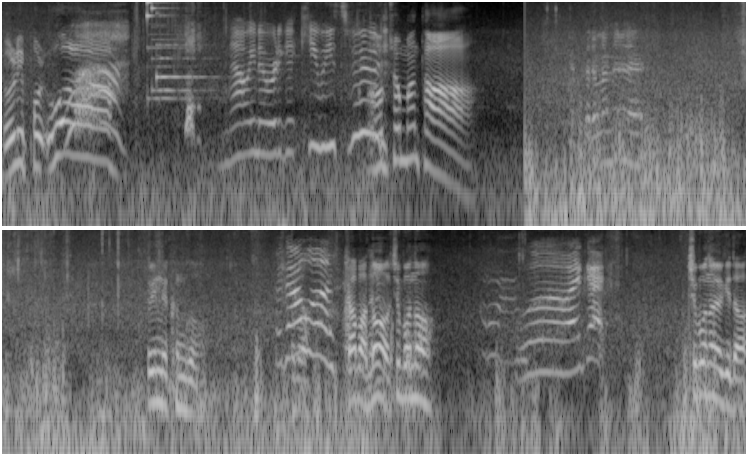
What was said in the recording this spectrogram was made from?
롤리폴 우와 Now we know where to get Kiwi's food. 엄청 많다 Put them in there. 여기 있네 큰거 잡아 넣어 집어넣어 집어넣어 여기다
